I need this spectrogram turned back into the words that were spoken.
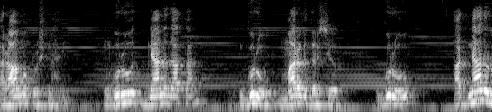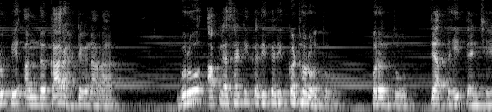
रामकृष्ण हरी. गुरु ज्ञानदाता गुरु मार्गदर्शक गुरु अज्ञानरूपी अंधकार हटविणारा गुरु आपल्यासाठी कधीकधी कठोर होतो परंतु त्यातही त्यांचे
